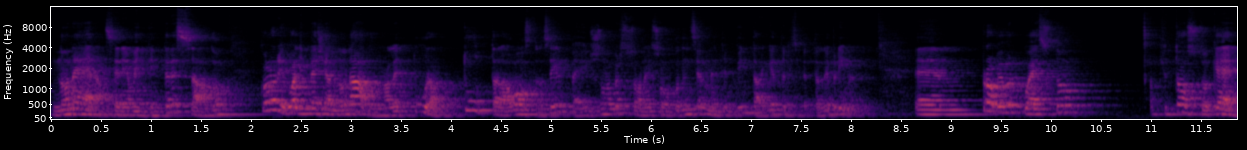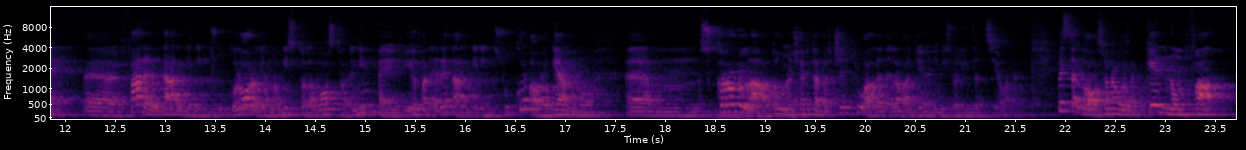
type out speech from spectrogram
non era seriamente interessato Coloro i quali invece hanno dato una lettura a tutta la vostra sale page sono persone che sono potenzialmente più in target rispetto alle prime. Ehm, proprio per questo, piuttosto che eh, fare retargeting su coloro che hanno visto la vostra landing page, io farei retargeting su coloro che hanno ehm, scrollato una certa percentuale della pagina di visualizzazione. Questa cosa è una cosa che non fa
